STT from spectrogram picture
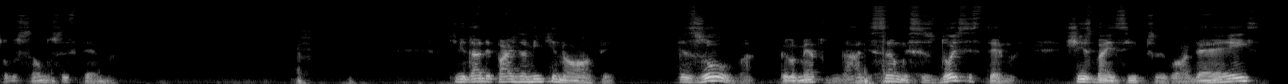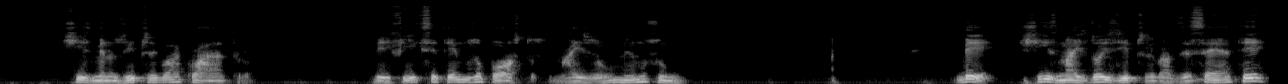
Solução do sistema. Atividade página 29. Resolva, pelo método da adição, esses dois sistemas. x mais y igual a 10, x menos y igual a 4. Verifique se temos opostos, mais 1 menos 1. B. x mais 2y igual a 17,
